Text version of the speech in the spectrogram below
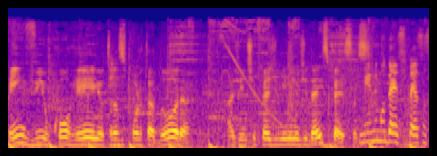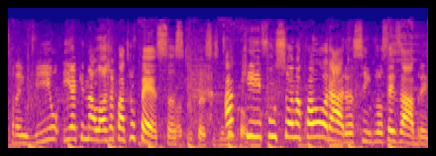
Envio, correio, transportadora, a gente pede mínimo de 10 peças. Mínimo 10 peças para envio e aqui na loja quatro peças. Quatro peças no Aqui balcão. funciona qual horário assim que vocês abrem?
